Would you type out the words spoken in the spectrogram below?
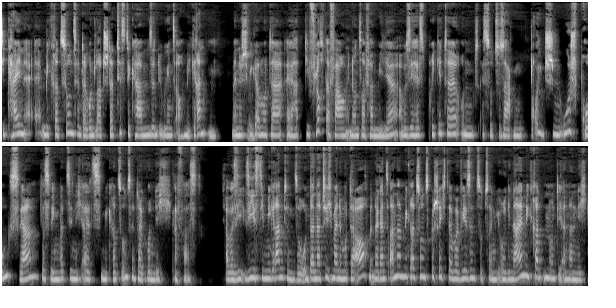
die keinen Migrationshintergrund laut Statistik haben, sind übrigens auch Migranten. Meine Schwiegermutter äh, hat die Fluchterfahrung in unserer Familie, aber sie heißt Brigitte und ist sozusagen deutschen Ursprungs, ja. Deswegen wird sie nicht als migrationshintergründig erfasst. Aber sie, sie ist die Migrantin so. Und dann natürlich meine Mutter auch mit einer ganz anderen Migrationsgeschichte, aber wir sind sozusagen die Originalmigranten und die anderen nicht.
